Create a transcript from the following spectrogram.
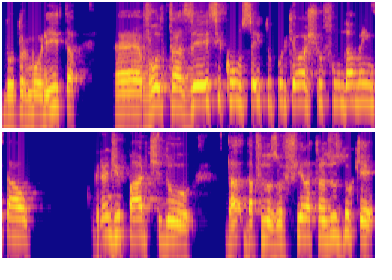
o Dr. Morita, é, vou trazer esse conceito porque eu acho fundamental. Grande parte do, da, da filosofia, ela traduz do quê?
